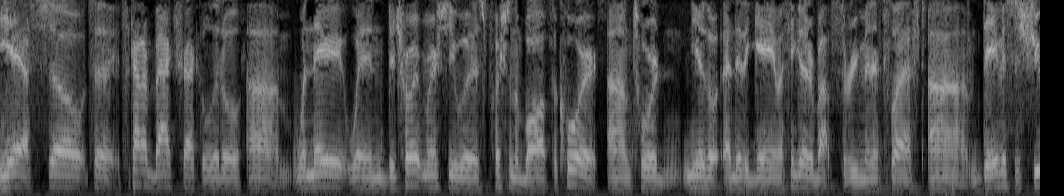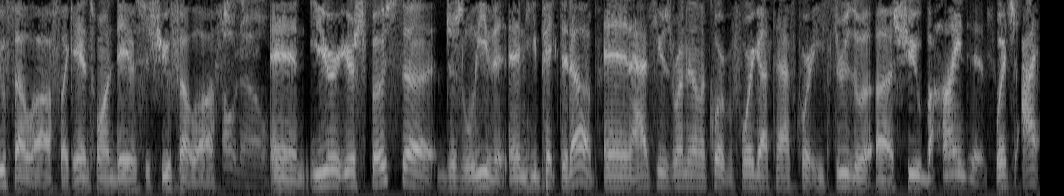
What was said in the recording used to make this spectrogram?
Yeah, so to, to kind of backtrack a little, um, when they when Detroit Mercy was pushing the ball up the court um, toward near the end of the game, I think there were about three minutes left. Um, Davis's shoe fell off, like Antoine Davis's shoe fell off. Oh no! And you're you're supposed to just leave it, and he picked it up, and as he was running on the court before he got to half court, he threw the uh, shoe behind him, which I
